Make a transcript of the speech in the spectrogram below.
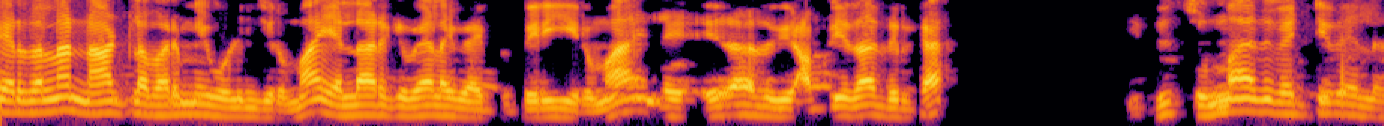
தேர்தல்னா நாட்டுல வறுமை ஒழிஞ்சிருமா? எல்லாருக்கும் வேலை வாய்ப்பு பெருகிருமா? இல்ல ஏதாவது அப்படி ஏதாவது இருக்கா? இது சும்மா இது வெட்டி வேலை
